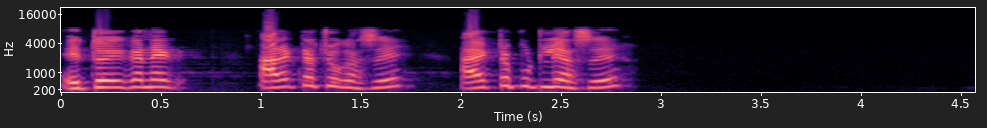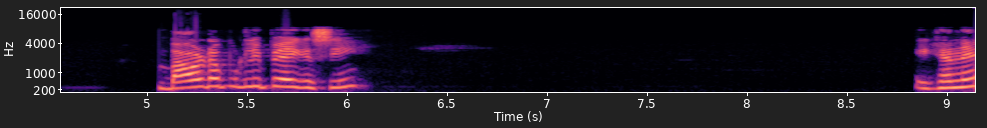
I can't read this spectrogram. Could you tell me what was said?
এই তো এখানে আরেকটা চোখ আছে, আরেকটা পুটলি আছে। বারোটা পুটলি পেয়ে গেছি। এখানে?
